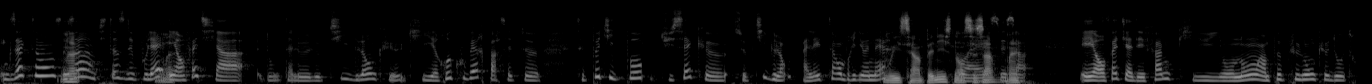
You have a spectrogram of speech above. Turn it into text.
exactement, c'est Ouais. ça, un petit os de poulet. Ouais. Et en fait, il y a donc as le, le petit gland que- qui est recouvert par cette, euh, cette petite peau. Tu sais que ce petit gland, à l'état embryonnaire, Oui, c'est un pénis, non, c'est ça C'est Ouais. ça. Et en fait, il y a des femmes qui en ont un peu plus long que d'autres.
